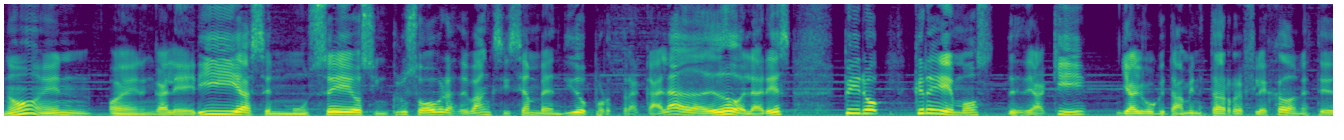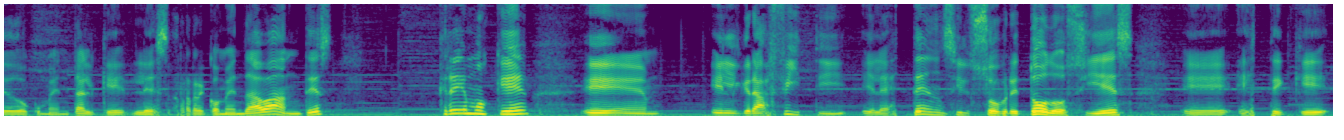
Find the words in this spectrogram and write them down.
¿no? en, en galerías, en museos, incluso obras de Banksy se han vendido por tracalada de dólares, pero creemos desde aquí, y algo que también está reflejado en este documental que les recomendaba antes, creemos que eh, el graffiti, el stencil, sobre todo si es eh, este que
